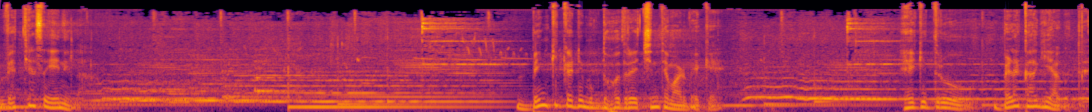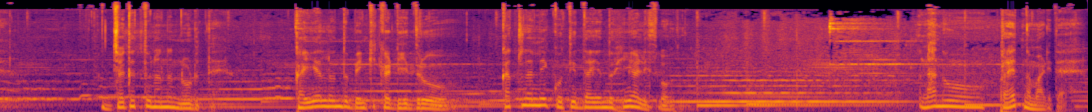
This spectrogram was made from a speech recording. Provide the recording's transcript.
ವ್ಯತ್ಯಾಸ ಏನಿಲ್ಲ. ಬೆಂಕಿ ಕಡ್ಡಿ ಮುಗ್ದು ಹೋದರೆ ಚಿಂತೆ ಮಾಡಬೇಕೆ? ಹೇಗಿದ್ರೂ ಬೆಳಕಾಗಿ ಆಗುತ್ತೆ. ಜಗತ್ತು ನನ್ನನ್ನು ನೋಡುತ್ತೆ. ಕೈಯಲ್ಲೊಂದು ಬೆಂಕಿ ಕಡ್ಡಿ ಇದ್ರೂ ಕತ್ಲಲ್ಲೇ ಕೂತಿದ್ದ ಎಂದು ಹೀಯಾಳಿಸಬಹುದು. ನಾನು ಪ್ರಯತ್ನ ಮಾಡಿದೆ.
